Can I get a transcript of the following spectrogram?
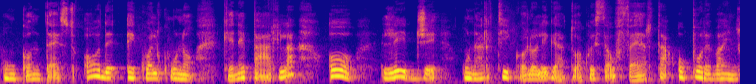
un contesto. O è qualcuno che ne parla o legge un articolo legato a questa offerta oppure va in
